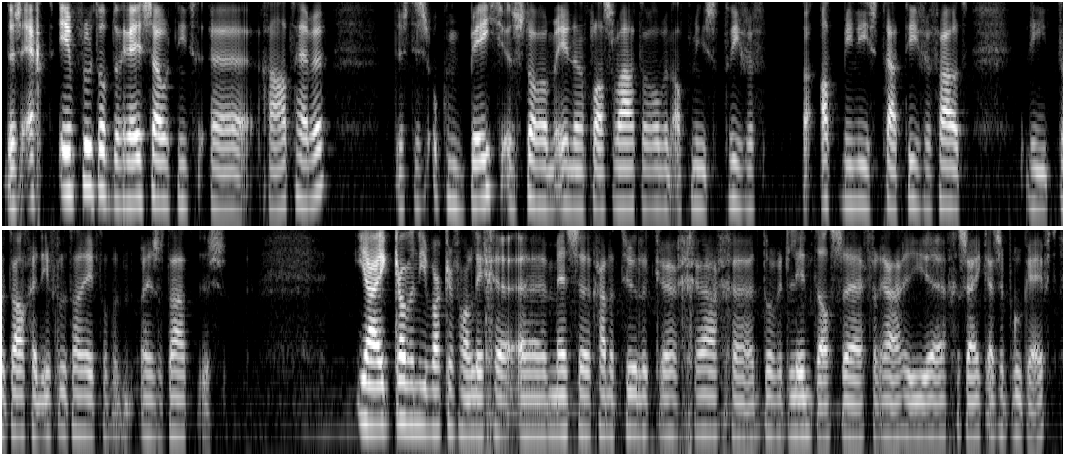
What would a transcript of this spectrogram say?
Dus echt invloed op de race zou het niet eh, gehad hebben. Dus het is ook een beetje een storm in een glas water op een administratieve, administratieve fout. Die totaal geen invloed heeft op een resultaat. Dus ja, ik kan er niet wakker van liggen. Eh, mensen gaan natuurlijk graag door het lint als Ferrari gezeik aan zijn broek heeft.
